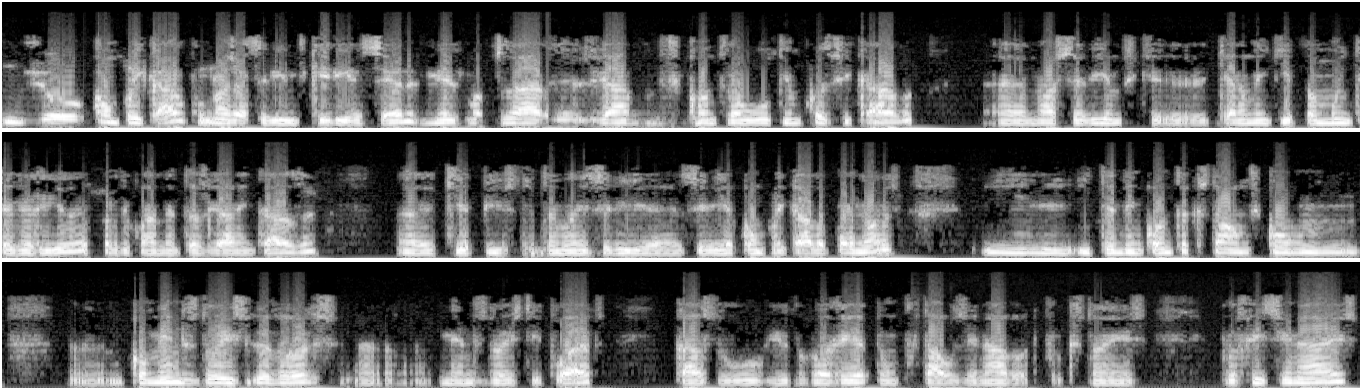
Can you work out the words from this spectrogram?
um jogo complicado, como nós já sabíamos que iria ser, mesmo apesar de jogarmos contra o último classificado, eh, nós sabíamos que, que era uma equipa muito agarrida, particularmente a jogar em casa, eh, que a pista também seria, seria complicada para nós, e, e tendo em conta que estávamos com, eh, com menos dois jogadores, menos dois titulares, caso do Hugo e do Barreto, um por estar lesionado, outro por questões profissionais,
